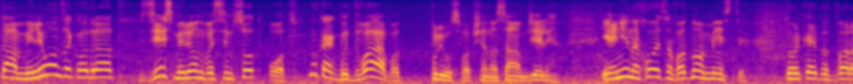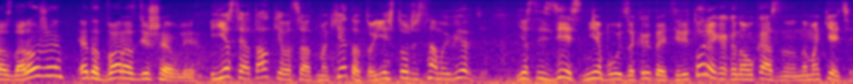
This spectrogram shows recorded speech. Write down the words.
Там миллион за квадрат, здесь миллион восемьсот от. Ну, как бы два вот плюс вообще на самом деле. И они находятся в одном месте. Только этот два раза дороже, этот два раза дешевле. И если отталкиваться от макета, то есть тот же самый Верди. Если здесь не будет закрытая территория, как она указана на макете,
